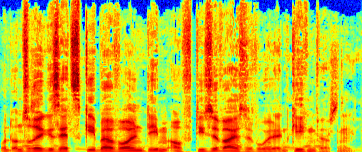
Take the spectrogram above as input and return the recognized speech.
Und unsere Gesetzgeber wollen dem auf diese Weise wohl entgegenwirken.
